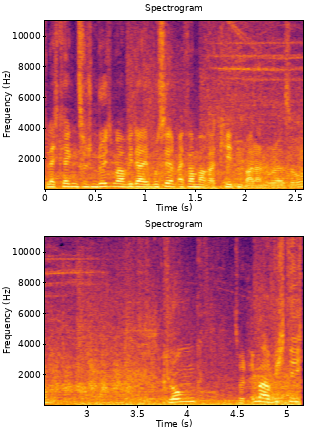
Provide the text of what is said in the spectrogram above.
Vielleicht kann ich zwischendurch mal wieder, ich muss ja einfach mal Raketen ballern oder so. Klunk. So, immer wichtig,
